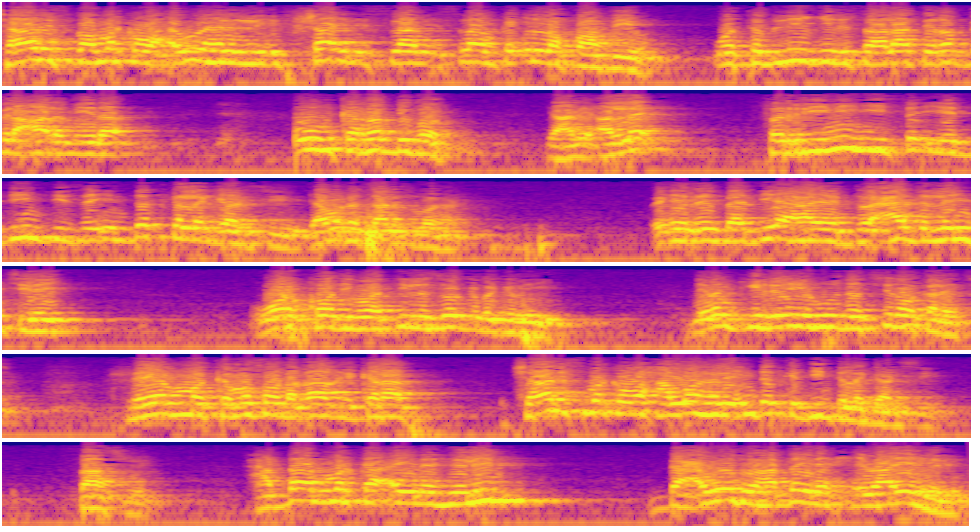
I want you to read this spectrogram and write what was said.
jaaris baa marka waxay u heleen liifshaai lislaami islaamka in la faafiyo. Wa tabliiqi risaalaati rabbi alcaalamiina uunka rabbigood. Yani alle fariimihiisa iyo diintiisa in dadka la gaadhsiiyo yaa marka jaaris loo helay wixii reebaadiye ahaayee ducaadda layn jiray warkoodiiba waa tii la soo gebagabeeyey nimankii ree yahuuda sidoo kaleeto reer maka ma soo dhaqaaqi karaan. Jaanis marka waxaa loo helay in dadka diinta la gaadhsiiyo saas wey haddaan marka ayna helin dacwadu haddayna ximaayo helin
